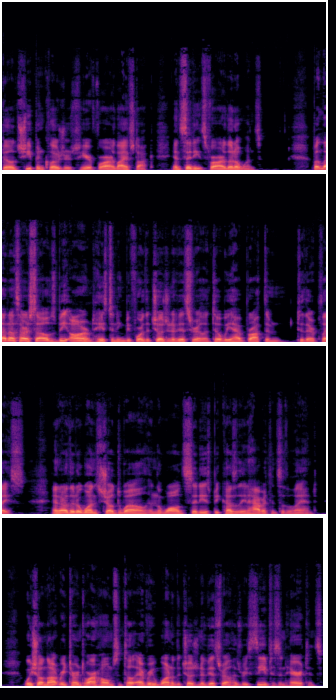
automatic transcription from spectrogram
build sheep enclosures here for our livestock, and cities for our little ones. But let us ourselves be armed, hastening before the children of Israel until we have brought them to their place. And our little ones shall dwell in the walled cities because of the inhabitants of the land. We shall not return to our homes until every one of the children of Israel has received his inheritance,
